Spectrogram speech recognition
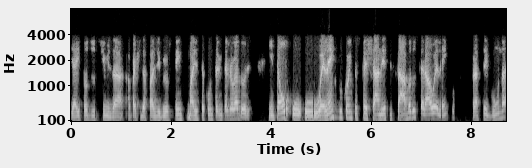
e aí todos os times a, a partir da fase de grupos têm uma lista com 30 jogadores. Então, o, o, o elenco que o Corinthians fechar nesse sábado será o elenco para a segunda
